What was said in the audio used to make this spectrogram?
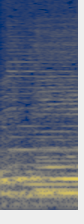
Are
